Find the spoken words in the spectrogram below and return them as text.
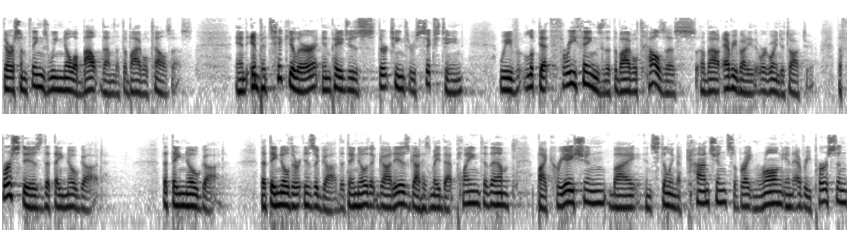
there are some things we know about them that the Bible tells us. And in particular, in pages 13 through 16, we've looked at three things that the Bible tells us about everybody that we're going to talk to. The first is that they know God. That they know God that they know there is a God, that they know that God is. God has made that plain to them by creation, by instilling a conscience of right and wrong in every person,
